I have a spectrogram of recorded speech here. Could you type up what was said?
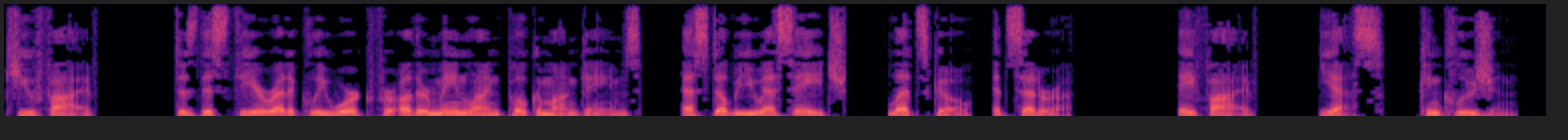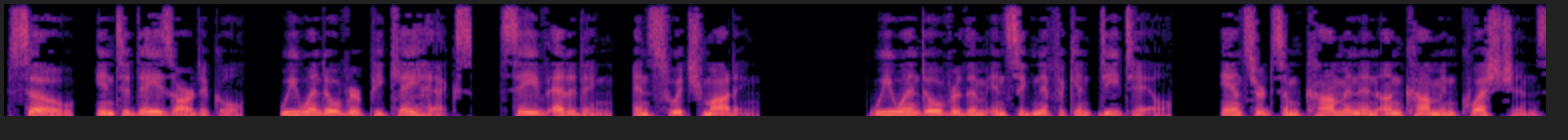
Q5. Does this theoretically work for other mainline Pokemon games, SWSH, Let's Go, etc.? A5. Yes. Conclusion. So, in today's article, we went over PKHex, save editing, and switch modding. We went over them in significant detail, answered some common and uncommon questions,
